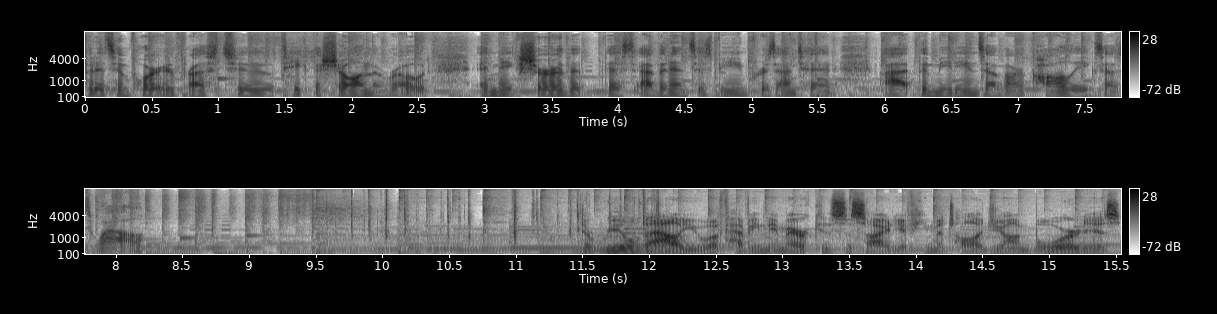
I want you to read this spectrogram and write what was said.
but it's important for us to take the show on the road and make sure that this evidence is being presented at the meetings of our colleagues as well. The real value of having the American Society of Hematology on board is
